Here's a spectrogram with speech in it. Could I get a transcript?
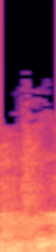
Thanks,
